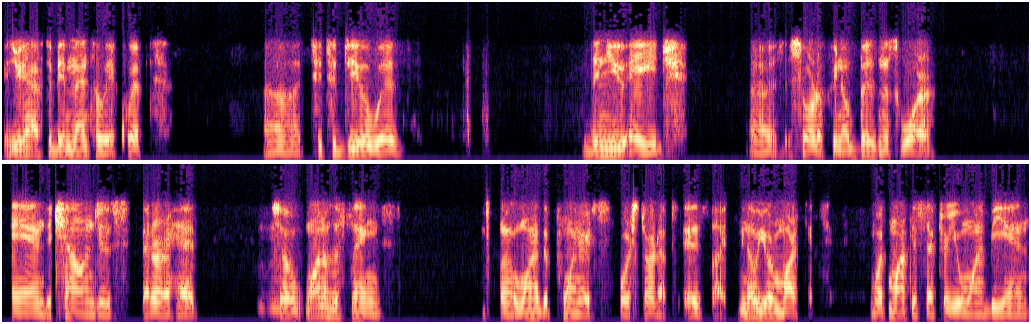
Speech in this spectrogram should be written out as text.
Because you have to be mentally equipped uh, to, to deal with the new age uh, sort of, you know, business war and the challenges that are ahead. Mhm. So one of the things, uh, one of the pointers for startups is like know your market, what market sector you want to be in,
